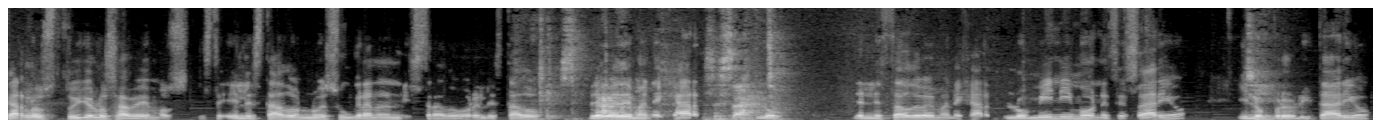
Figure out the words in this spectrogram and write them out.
Carlos, tú y yo lo sabemos, este, el Estado no es un gran administrador, el Estado debe de manejar lo, el Estado debe manejar lo mínimo necesario y lo prioritario,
